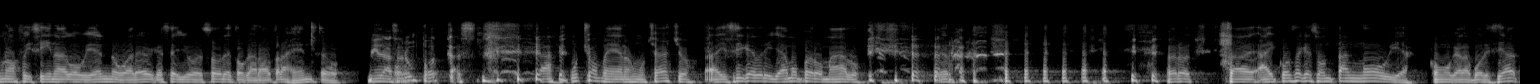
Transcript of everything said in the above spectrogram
una oficina de gobierno, whatever, qué sé yo, eso le tocará a otra gente. o- Ni de hacer un podcast. Ah, mucho menos, muchachos. Ahí sí que brillamos, pero malo. Pero, pero, ¿sabes? Hay cosas que son tan obvias como que la policía,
